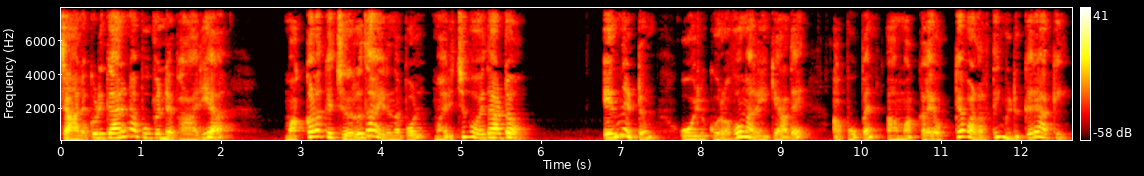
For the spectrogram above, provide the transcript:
ചാലക്കുടിക്കാരൻ അപ്പൂപ്പന്റെ ഭാര്യ മക്കളൊക്കെ ചെറുതായിരുന്നപ്പോൾ മരിച്ചു പോയതാട്ടോ. എന്നിട്ടും ഒരു കുറവും അറിയിക്കാതെ അപ്പൂപ്പൻ ആ മക്കളെയൊക്കെ വളർത്തി മിടുക്കരാക്കി.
